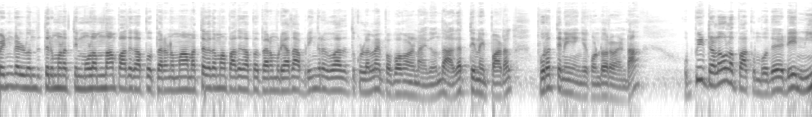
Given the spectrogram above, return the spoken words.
பெண்கள் வந்து திருமணத்தின் மூலம் தான் பாதுகாப்பு பெறணுமா? மற்ற விதமாக பாதுகாப்பு பெற முடியாதா? அப்படிங்கிற விவாதத்துக்குள்ளெல்லாம் இப்போ போக வேண்டாம் இது வந்து அகத்திணை பாடல். புறத்திணை இங்கே கொண்டு வர வேண்டாம். ஒப்பீட்டளவில் பார்க்கும்போது டே நீ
